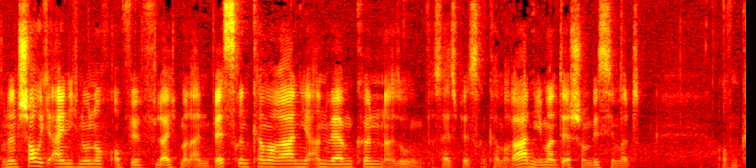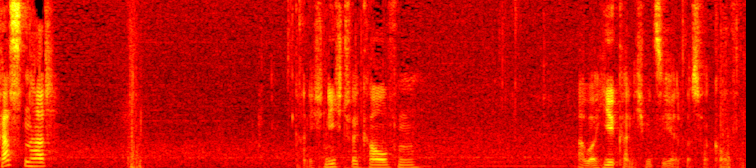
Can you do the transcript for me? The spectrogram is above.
Und dann schaue ich eigentlich nur noch, ob wir vielleicht mal einen besseren Kameraden hier anwerben können. Also, was heißt besseren Kameraden? Jemand, der schon ein bisschen was auf dem Kasten hat. Kann ich nicht verkaufen. Aber hier kann ich mit Sicherheit was verkaufen.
